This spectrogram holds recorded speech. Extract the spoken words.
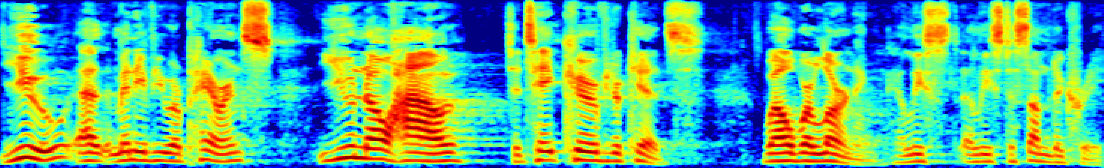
You, as many of you are parents, you know how to take care of your kids. Well, we're learning, at least, at least to some degree.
